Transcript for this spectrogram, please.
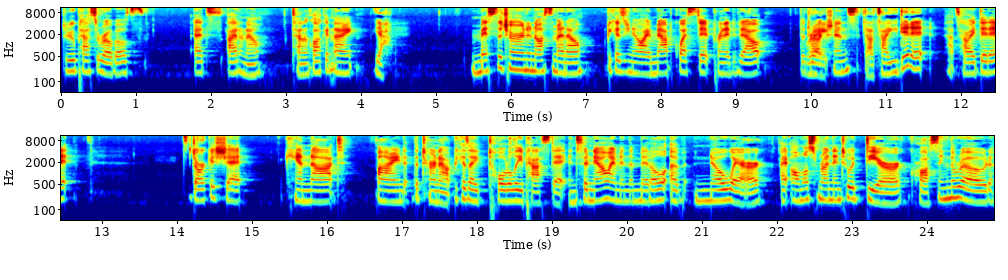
through Paso Robles. It's, I don't know, 10 o'clock at night. Yeah. Miss the turn in Osameno because, you know, I MapQuest it, printed it out, the Right. directions. That's how you did it. That's how I did it. It's dark as shit. Cannot find the turnout because I totally passed it. And so now I'm in the middle of nowhere. I almost run into a deer crossing the road,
